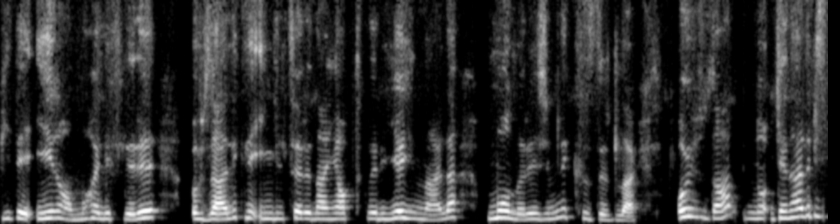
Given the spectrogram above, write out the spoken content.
Bir de İran muhalifleri özellikle İngiltere'den yaptıkları yayınlarla Molla rejimini kızdırdılar. O yüzden no, genelde biz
